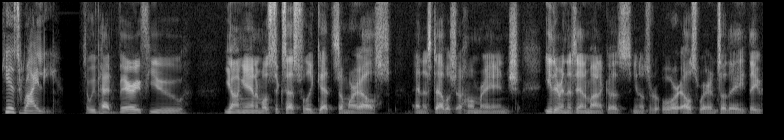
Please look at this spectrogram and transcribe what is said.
Here's Riley. So we've had very few young animals successfully get somewhere else and establish a home range, either in the Santa Monica's, you know, sort of, or elsewhere. And so they they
